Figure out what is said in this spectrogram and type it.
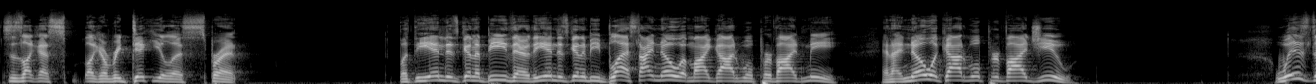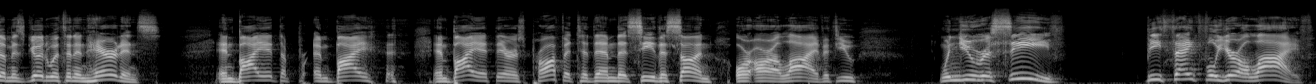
This is like a like a ridiculous sprint. But the end is going to be there. The end is going to be blessed. I know what my God will provide me, and I know what God will provide you. Wisdom is good with an inheritance, and by it the and by and by it there is profit to them that see the sun or are alive. If you when you receive, be thankful you're alive.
